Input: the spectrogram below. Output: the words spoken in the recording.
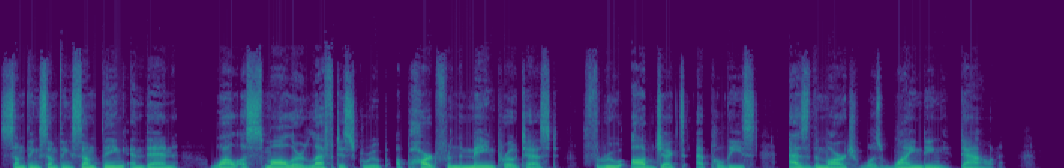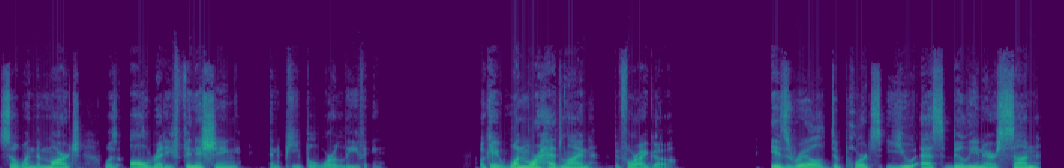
something, something, something, and then while a smaller leftist group, apart from the main protest, threw objects at police as the march was winding down. So when the march was already finishing and people were leaving. Okay, one more headline before I go. Israel deports US billionaire son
